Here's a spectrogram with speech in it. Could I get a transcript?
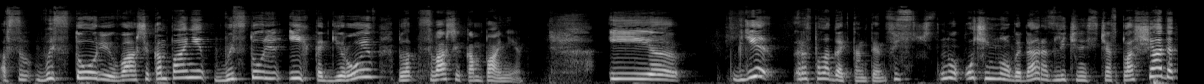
в историю вашей компании, в историю их как героев с вашей компании. И э, где располагать контент. Ну, очень много да, различных сейчас площадок.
